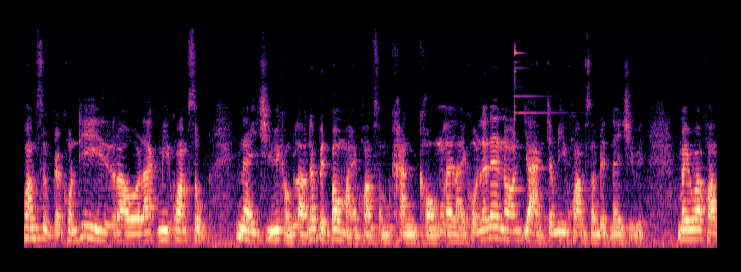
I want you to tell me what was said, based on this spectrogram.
ความสุขกับคนที่เรารัก มีความสุขในชีวิตของเรา นั่นเป็นเป้าหมายความสำคัญของหลาย ๆ คน และแน่นอนอยากจะมีความสำเร็จในชีวิต ไม่ว่าความ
